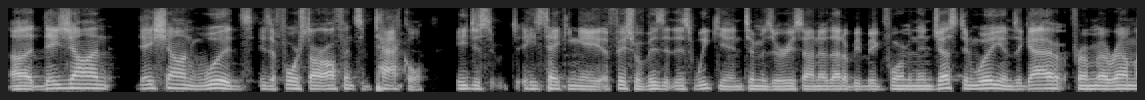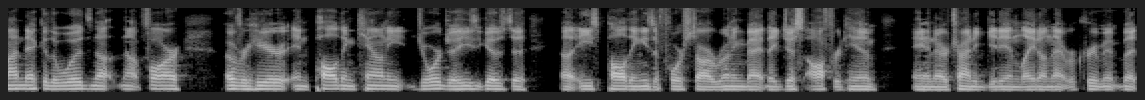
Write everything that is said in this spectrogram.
Uh, Dejon Deshaun Woods is a four star offensive tackle. He just he's taking a official visit this weekend to Missouri, so I know that'll be big for him. And then Justin Williams, a guy from around my neck of the woods, not not far over here in Paulding County, Georgia. He goes to uh, East Paulding. He's a four star running back. They just offered him and are trying to get in late on that recruitment, but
